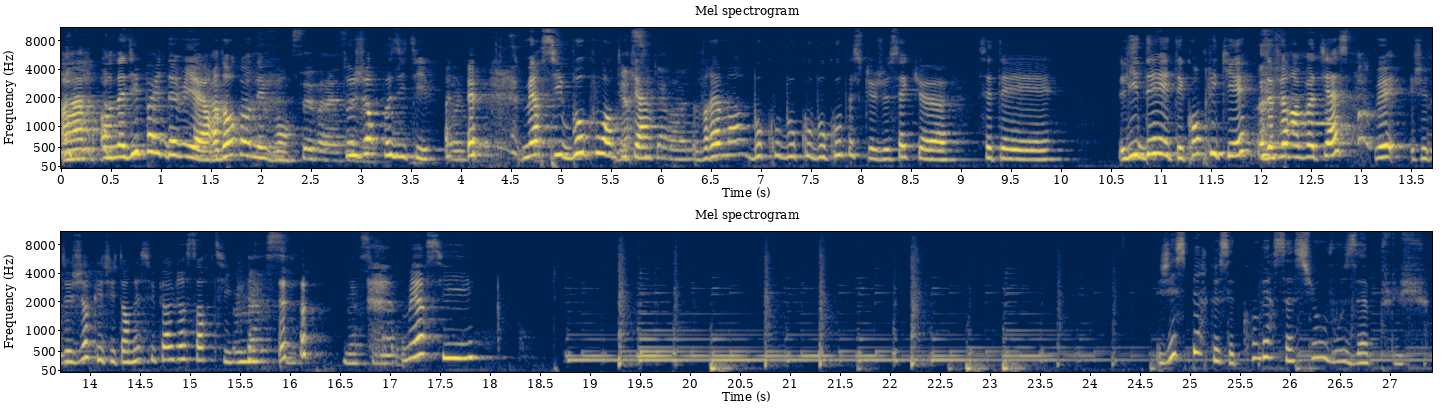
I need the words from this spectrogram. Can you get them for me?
ah, on a dit pas une demi-heure, donc on est bon. C'est vrai. Toujours positif. Merci beaucoup en tout Merci, cas. Carole. Vraiment beaucoup, beaucoup, beaucoup, parce que je sais que c'était... L'idée était compliquée de faire un podcast, mais je te jure que tu t'en es super bien sorti. Merci. Merci beaucoup. Merci. J'espère que cette conversation vous a plu.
